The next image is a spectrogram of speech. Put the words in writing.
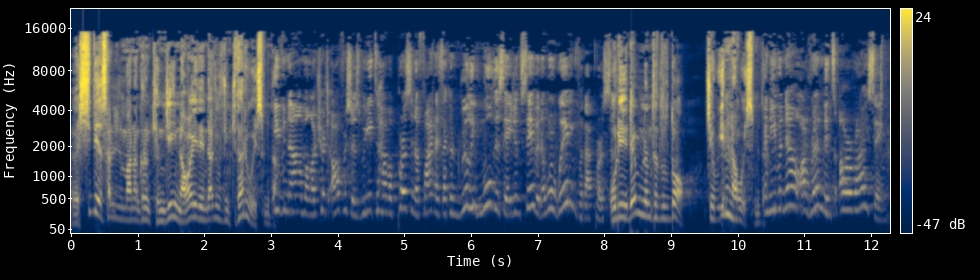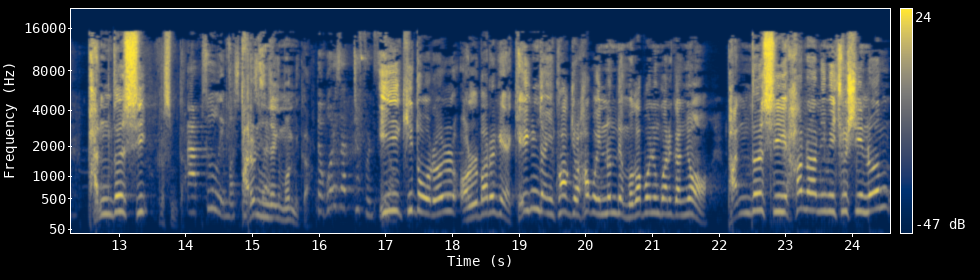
어, 시대에 살릴 만한 그런 경쟁이 나와야 되는데 아직 지금 기다리고 있습니다. Even now among our church officers, we need to have a person of finance that can really move this age and save it, and we're waiting for that person. 우리 렘넌트들도 지금 일어나고 있습니다. And even now, our remnants are arising. 반드시 그렇습니다. 다른. 현장이 뭡니까? 이? 기도를 올바르게 굉장히 과학적으로 하고 있는데 뭐가 보이는 거니까요. 반드시 하나님이 주시는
